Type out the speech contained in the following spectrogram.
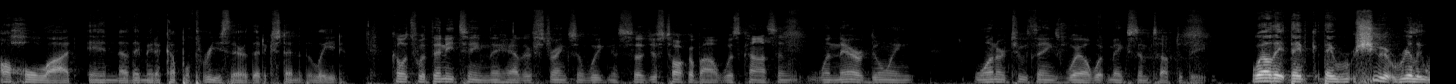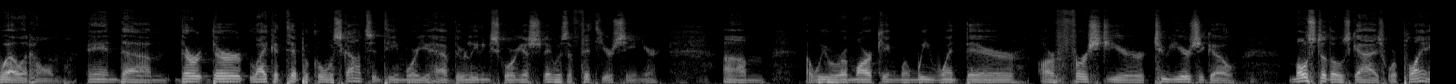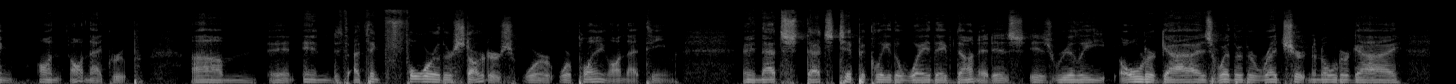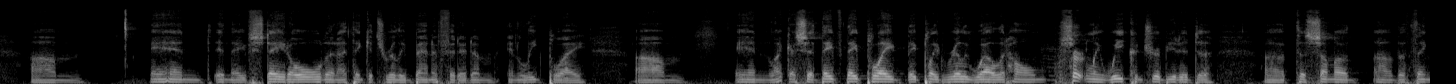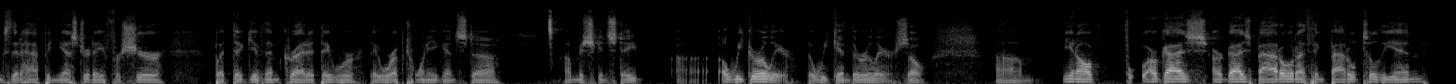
a whole lot, and uh, they made a couple threes there that extended the lead. Coach, with any team, they have their strengths and weaknesses. So just talk about Wisconsin when they're doing one or two things well. What makes them tough to beat? Well, they they they shoot it really well at home, and um, they're they're like a typical Wisconsin team where you have their leading scorer yesterday was a fifth year senior. Um, uh, we were remarking when we went there our first year two years ago, most of those guys were playing on on that group. Um, and, and, I think four of their starters were, were playing on that team, and that's that's typically the way they've done it is is really older guys, whether they're redshirting an older guy, um, and and they've stayed old, and I think it's really benefited them in league play. Um, and like I said, they've they played they played really well at home. Certainly, we contributed to uh, to some of uh, the things that happened yesterday for sure. But to give them credit, they were they were up 20 against uh, uh Michigan State uh, a week earlier, the weekend earlier. So, um, you know, our guys our guys battled. I think battled till the end.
